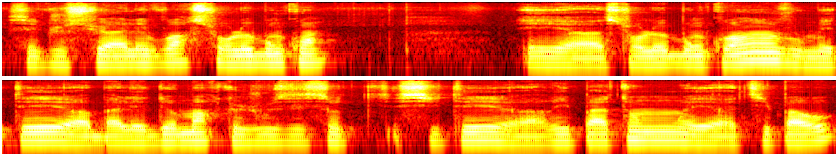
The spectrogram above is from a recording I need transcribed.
C'est que je suis allé voir sur Le Bon Coin. Et sur Le Bon Coin, vous mettez bah, les deux marques que je vous ai citées, Ripaton et Tipao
